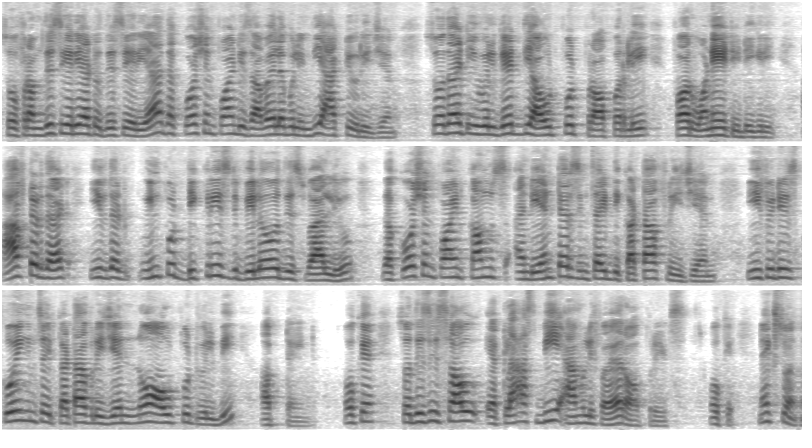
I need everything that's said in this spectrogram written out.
so from this area to this area, the quotient point is available in the active region, so that you will get the output properly for 180 degree. After that, if the input decreased below this value, the quotient point comes and enters inside the cutoff region. If it is going inside cutoff region, no output will be obtained. Okay, so this is how a class B amplifier operates. Okay, next one,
